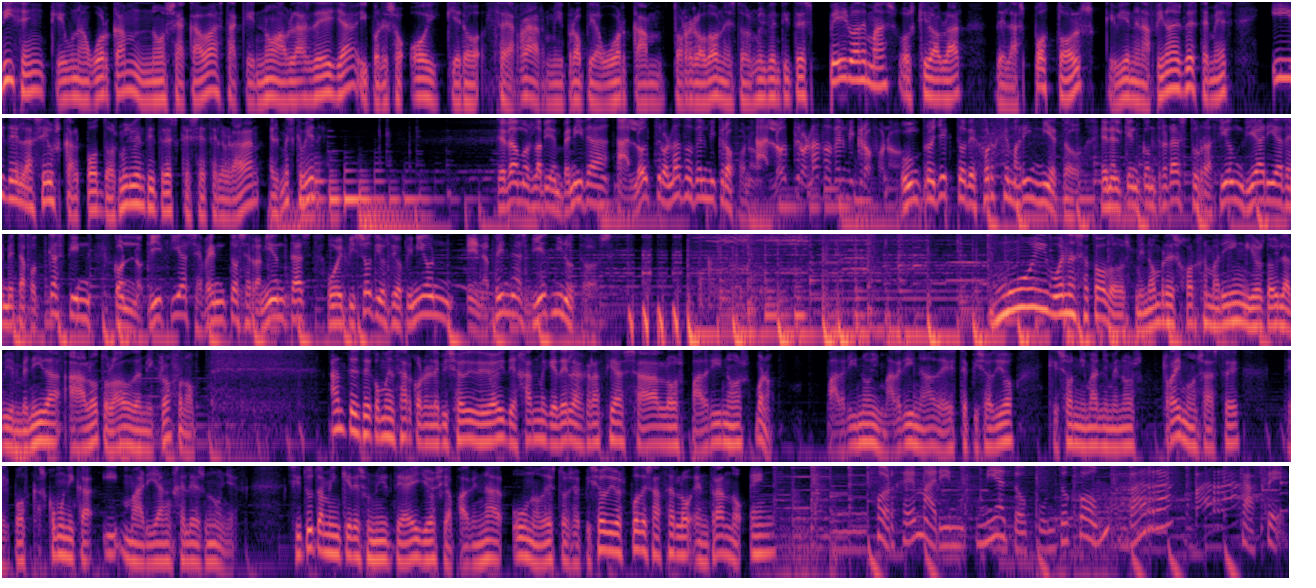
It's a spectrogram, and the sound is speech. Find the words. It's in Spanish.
Dicen que una WordCamp no se acaba hasta que no hablas de ella y por eso hoy quiero cerrar mi propia WordCamp Torrelodones 2023, pero además os quiero hablar de las PodTalks que vienen a finales de este mes y de las Euskalpod 2023 que se celebrarán el mes que viene. Te damos la bienvenida al otro lado del micrófono. Al otro lado del micrófono. Un proyecto de Jorge Marín Nieto, en el que encontrarás tu ración diaria de metapodcasting con noticias, eventos, herramientas o episodios de opinión en apenas 10 minutos. Muy buenas a todos, mi nombre es Jorge Marín y os doy la bienvenida al otro lado del micrófono. Antes de comenzar con el episodio de hoy, dejadme que dé las gracias a los padrinos, bueno, padrino y madrina de este episodio, que son ni más ni menos Raymond Sastre, del podcast Comunica, y María Ángeles Núñez. Si tú también quieres unirte a ellos y apadrinar uno de estos episodios, puedes hacerlo entrando en jorgemarinieto.com barra café.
